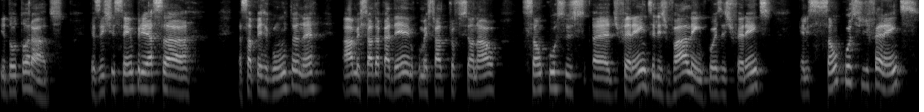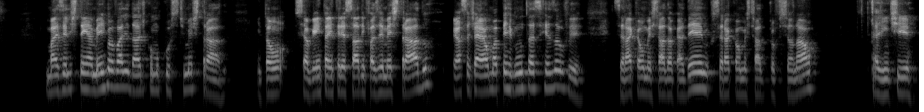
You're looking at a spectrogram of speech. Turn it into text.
e doutorados. Existe sempre essa, essa pergunta, né? Ah, mestrado acadêmico, mestrado profissional, são cursos é, diferentes, eles valem coisas diferentes, eles são cursos diferentes, mas eles têm a mesma validade como curso de mestrado. Então, se alguém está interessado em fazer mestrado, essa já é uma pergunta a se resolver. Será que é um mestrado acadêmico? Será que é um mestrado profissional? A gente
